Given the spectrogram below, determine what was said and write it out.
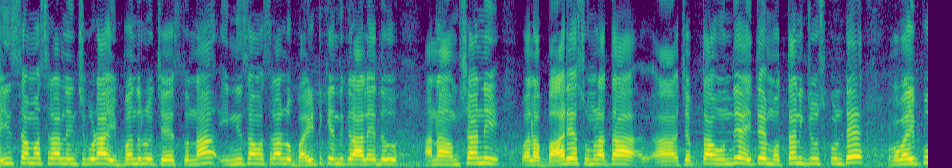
ఐదు సంవత్సరాల నుంచి కూడా ఇబ్బందులు చేస్తున్నా ఇన్ని సంవత్సరాలు బయటికి ఎందుకు రాలేదు అన్న అంశాన్ని వాళ్ళ భార్య సుమలత చెప్తా ఉంది. అయితే మొత్తానికి చూసుకుంటే ఒకవైపు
